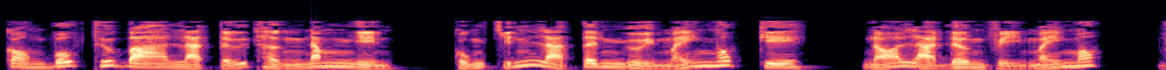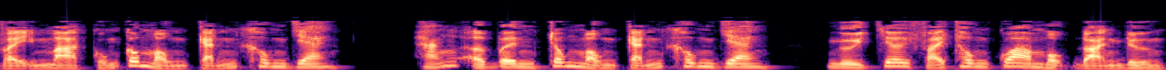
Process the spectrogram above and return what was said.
Còn bốt thứ ba là tử thần 5000, cũng chính là tên người máy ngốc kia, nó là đơn vị máy móc, vậy mà cũng có mộng cảnh không gian. hắn ở bên trong mộng cảnh không gian, người chơi phải thông qua một đoạn đường,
